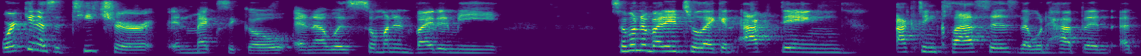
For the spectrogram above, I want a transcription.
working as a teacher in Mexico, and I was someone invited me, someone invited to like an acting acting classes that would happen at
